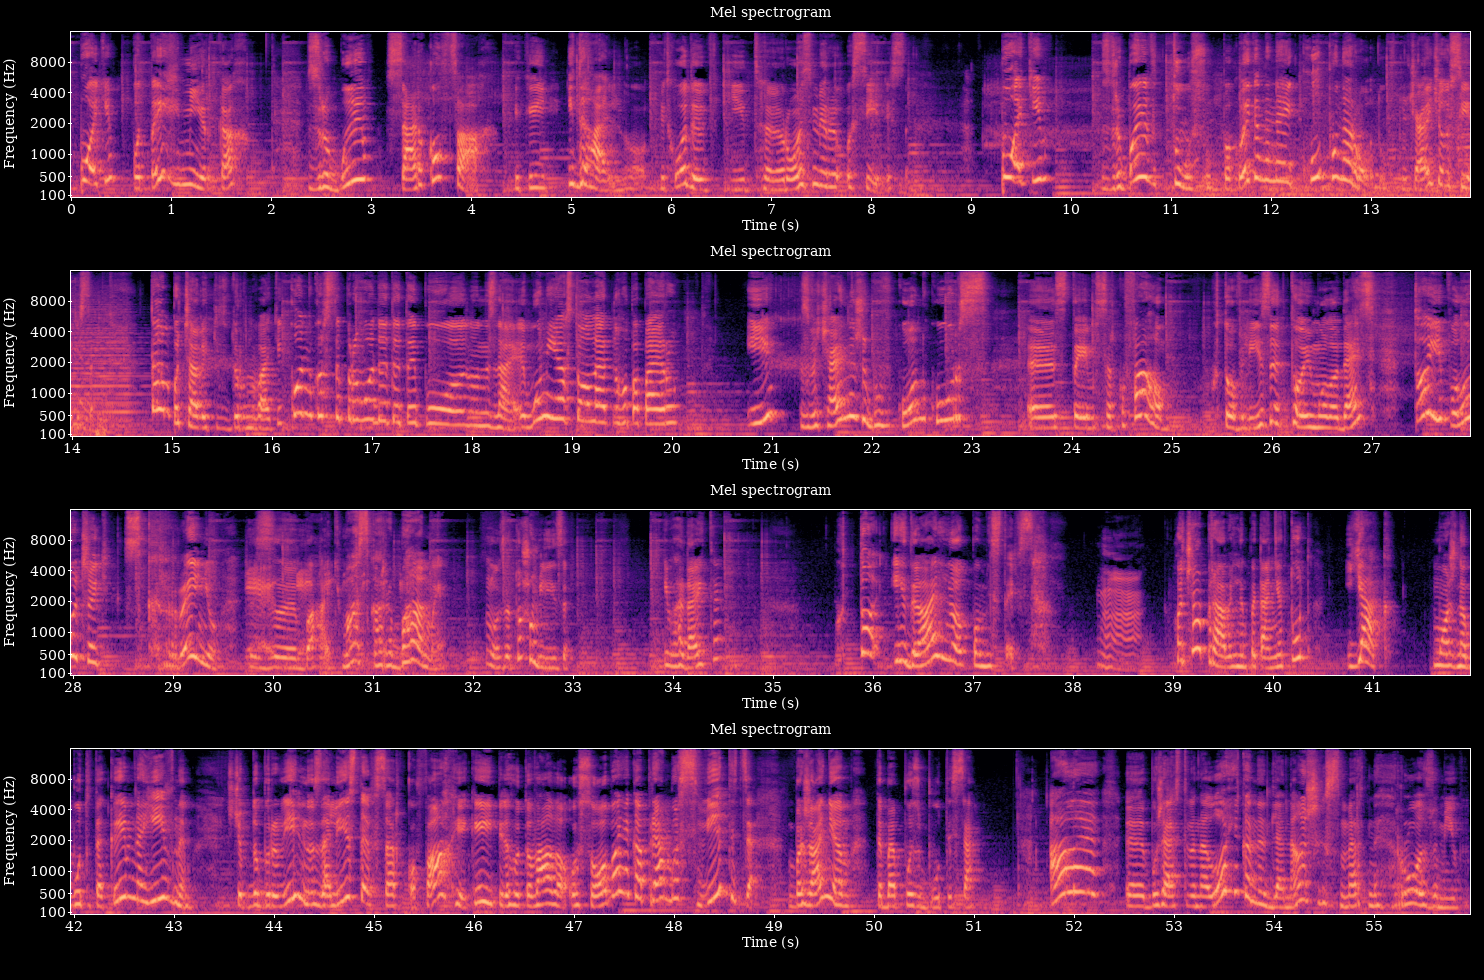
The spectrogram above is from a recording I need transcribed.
Потім по тих мірках зробив саркофаг, який ідеально підходив під розміри Осіріса. Потім зробив тусу, покликав на неї купу народу, включаючи Осіріса. Почав якісь дурнуваті конкурси проводити, типу, ну не знаю, мумія з туалетного паперу. І, звичайно ж, був конкурс е, з тим саркофагом. Хто влізе, той молодець, той і получить скриню з багатьма скарбами. Ну, за те, що влізе. І вгадайте, хто ідеально помістився? Хоча правильне питання тут як можна бути таким наївним, щоб добровільно залізти в саркофаг, який підготувала особа, яка прямо світиться бажанням тебе позбутися. Але е, божественна логіка не для наших смертних розумів.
